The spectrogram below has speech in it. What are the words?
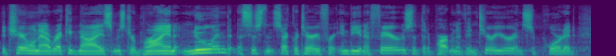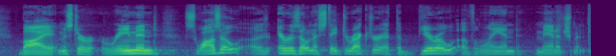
the chair will now recognize Mr. Bryan Newland, Assistant Secretary for Indian Affairs at the Department of Interior, and supported by Mr. Raymond Suazo, uh, Arizona State Director at the Bureau of Land Management.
